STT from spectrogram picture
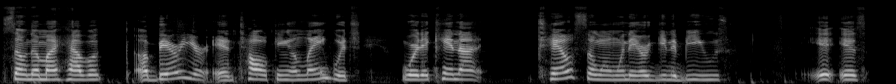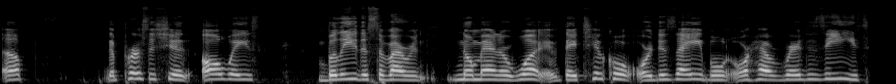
Some of them might have a, a barrier in talking a language where they cannot tell someone when they are getting abused, it is up. The person should always believe the survivor no matter what, if they're typical or disabled or have rare disease.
